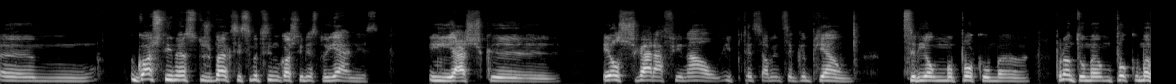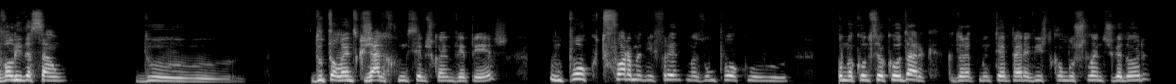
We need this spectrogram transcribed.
Hum, gosto imenso dos Bucks e, acima de tudo, gosto imenso do Yannis. E acho que ele chegar à final e potencialmente ser campeão seria uma pouco uma pronto uma um pouco uma validação do do talento que já lhe reconhecemos com MVPs um pouco de forma diferente mas um pouco como aconteceu com o Dirk que durante muito tempo era visto como um excelente jogador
